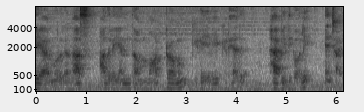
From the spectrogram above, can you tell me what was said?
ஏஆர் முருகதாஸ் அதில் எந்த மாற்றமும் கிடையவே கிடையாது. ஹாப்பி தீபாவளி என்ஜாய்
